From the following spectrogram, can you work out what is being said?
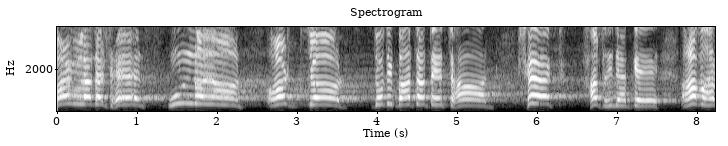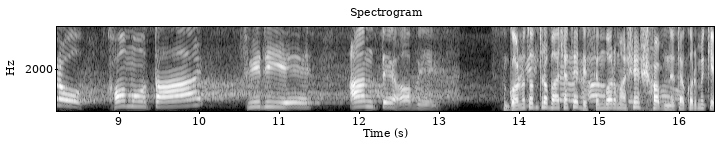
বাংলাদেশের উন্নয়ন অর্জন যদি বাঁচাতে চান শেখ হাসিনাকে আবারও ক্ষমতায় ফিরিয়ে আনতে হবে। গণতন্ত্র বাঁচাতে ডিসেম্বর মাসে সব নেতাকর্মীকে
